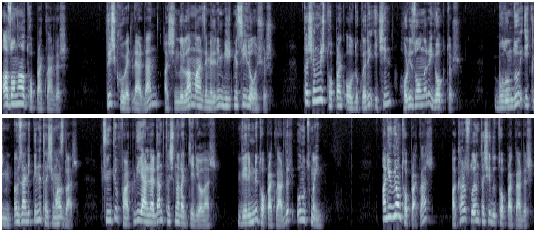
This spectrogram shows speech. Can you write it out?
azonal topraklardır. Dış kuvvetlerden aşındırılan malzemelerin birikmesiyle oluşur. Taşınmış toprak oldukları için horizonları yoktur. Bulunduğu iklimin özelliklerini taşımazlar. Çünkü farklı yerlerden taşınarak geliyorlar. Verimli topraklardır, unutmayın. Alüvyon topraklar, akarsuların taşıdığı topraklardır.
